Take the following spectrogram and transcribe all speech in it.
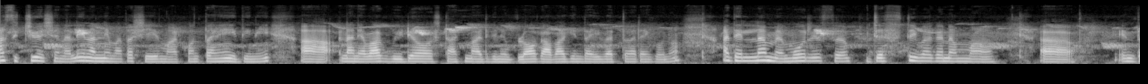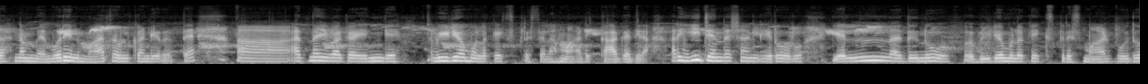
ಆ ಸಿಚುವೇಷನಲ್ಲಿ ನಾನು ನಿಮ್ಮ ಹತ್ರ ಶೇರ್ ಮಾಡ್ಕೊತಾನೇ ಇದ್ದೀನಿ. ನಾನು ಯಾವಾಗ ವೀಡಿಯೋ ಸ್ಟಾರ್ಟ್ ಮಾಡಿದ್ದೀನಿ ವ್ಲಾಗ್ ಆವಾಗಿಂದ ಇವತ್ತುವರೆಗೂ ಅದೆಲ್ಲ ಮೆಮೊರೀಸ್ ಜಸ್ಟ್ ಇವಾಗ ನಮ್ಮ ಎಂತ ನಮ್ಮ ಮೆಮೊರಿಯಲ್ಲಿ ಮಾತ್ರ ಉಳ್ಕೊಂಡಿರುತ್ತೆ. ಅದನ್ನ ಇವಾಗ ಹೆಂಗೆ ವಿಡಿಯೋ ಮೂಲಕ ಎಕ್ಸ್ಪ್ರೆಸ್ ಎಲ್ಲ ಮಾಡೋಕ್ಕಾಗೋದಿಲ್ಲ. ಆದರೆ ಈ ಜನ್ರೇಷನಲ್ಲಿ ಇರೋರು ಎಲ್ಲದನ್ನು ವಿಡಿಯೋ ಮೂಲಕ ಎಕ್ಸ್ಪ್ರೆಸ್ ಮಾಡ್ಬೋದು,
